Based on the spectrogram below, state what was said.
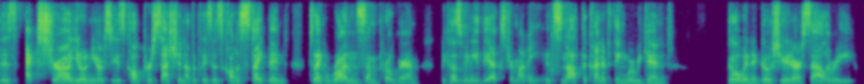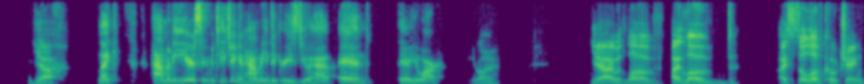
this extra you know new york city is called per session, other places called a stipend to like run some program because we need the extra money. It's not the kind of thing where we can go and negotiate our salary. Yeah. Like how many years have you been teaching and how many degrees do you have? And there you are. You are. Yeah i would love i loved i still love coaching.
